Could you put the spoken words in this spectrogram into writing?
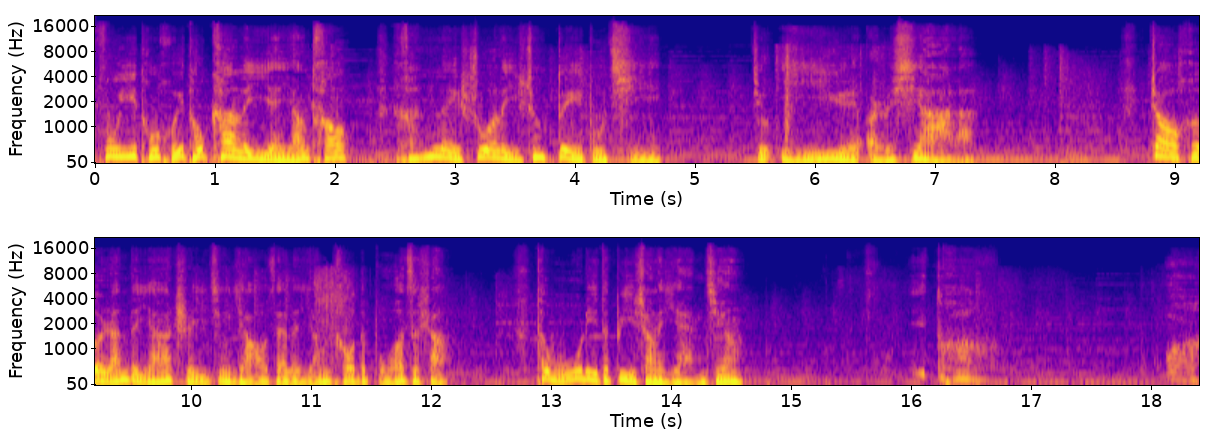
傅一彤回头看了一眼杨涛，含泪说了一声对不起，就一跃而下了。赵赫然的牙齿已经咬在了杨涛的脖子上，他无力的闭上了眼睛。一疼，我，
